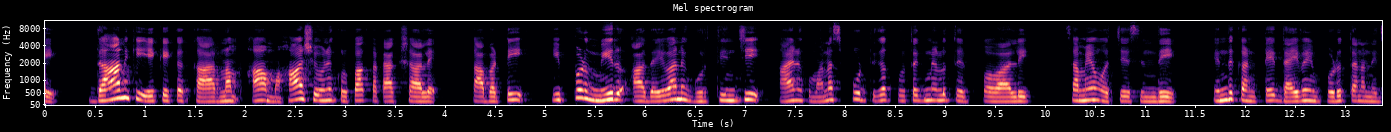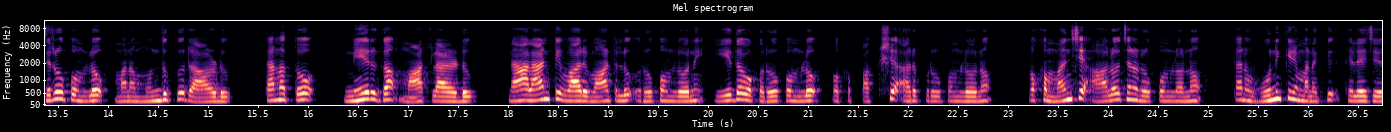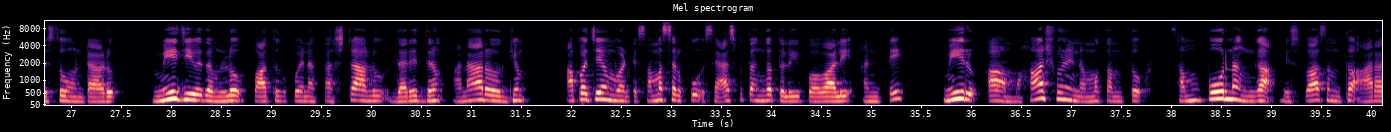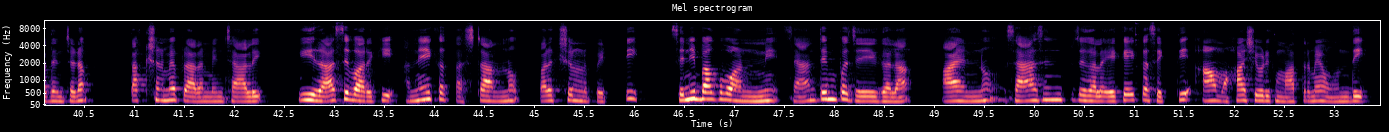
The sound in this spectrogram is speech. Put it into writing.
దానికి ఏకైక కారణం ఆ మహాశివుని కృపా కటాక్షాలే. కాబట్టి ఇప్పుడు మీరు ఆ దైవాన్ని గుర్తించి ఆయనకు మనస్ఫూర్తిగా కృతజ్ఞతలు తెలుపుకోవాలి. సమయం వచ్చేసింది. ఎందుకంటే దైవం ఇప్పుడు తన నిజ రూపంలో మన ముందుకు రాడు. తనతో నేరుగా మాట్లాడడు. నాలాంటి వారి మాటలు రూపంలోనే ఏదో ఒక రూపంలో ఒక పక్షి అరుపు రూపంలోనో ఒక మంచి ఆలోచన రూపంలోనో తన ఉనికిని మనకి తెలియజేస్తూ ఉంటాడు. మీ జీవితంలో పాతుకుపోయిన కష్టాలు దరిద్రం అనారోగ్యం అపజయం వంటి సమస్యలకు శాశ్వతంగా తొలగిపోవాలి అంటే మీరు ఆ మహాశివుని నమ్మకంతో సంపూర్ణంగా విశ్వాసంతో ఆరాధించడం తక్షణమే ప్రారంభించాలి. ఈ రాశి వారికి అనేక కష్టాలను పరీక్షలను పెట్టి శని భగవాను శాంతింపజేయగల ఆయన్ను శాసించగల ఏకైక శక్తి ఆ మహాశివుడికి మాత్రమే ఉంది.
